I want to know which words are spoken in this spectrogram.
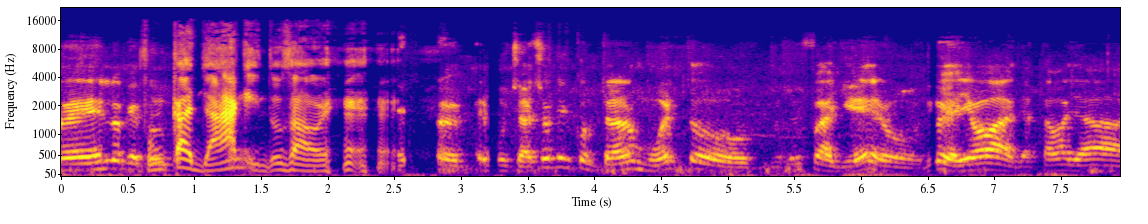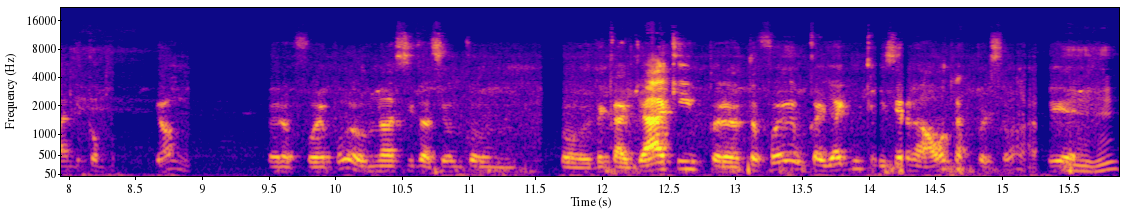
pues lo que fue un kayaking, tú sabes. El, muchacho que encontraron muerto, no sé fue ayer o digo, ya llevaba, ya estaba ya en descomposición, pero fue por una situación con de kayaking, pero esto fue un kayaking que hicieron a otras personas. Así que,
